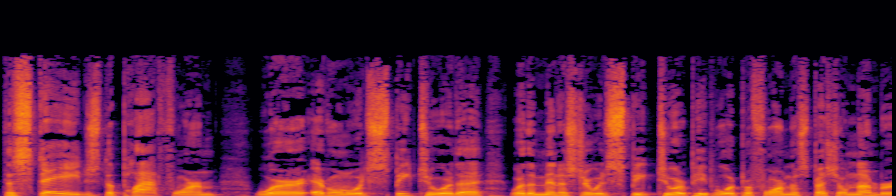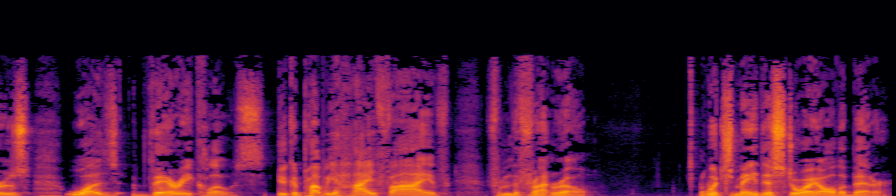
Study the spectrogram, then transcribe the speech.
the stage, the platform where everyone would speak to or the, where the minister would speak to or people would perform the special numbers was very close. You could probably high five from the front row, which made this story all the better.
